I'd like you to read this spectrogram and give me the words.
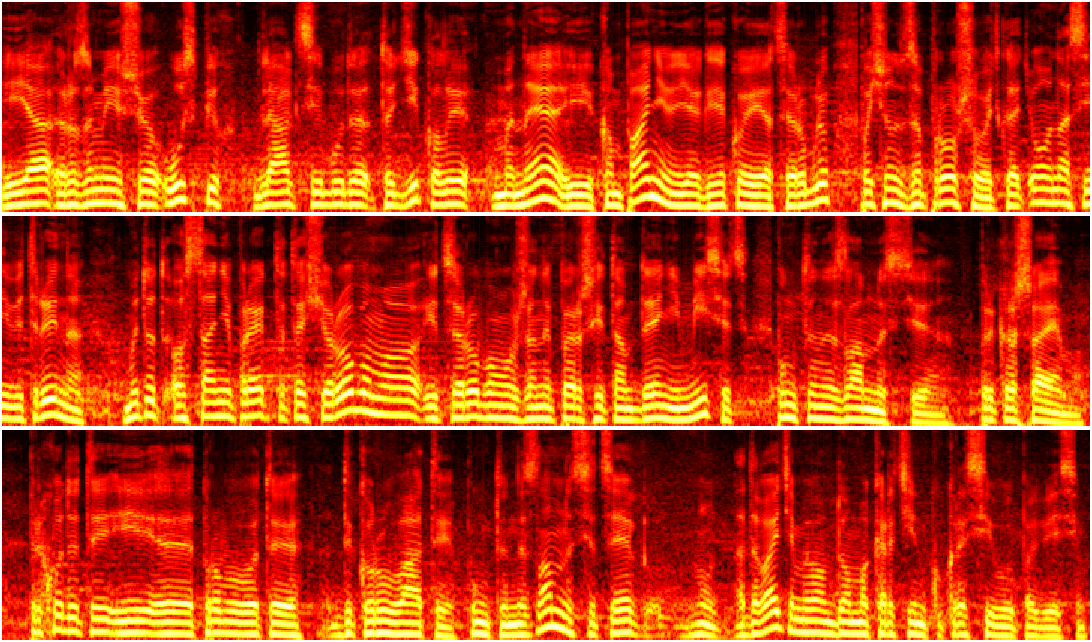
І я розумію, що успіх для акції буде тоді, коли мене і компанію, як якою я це роблю, почнуть запрошувати. Кажуть, о, у нас є вітрина. Ми тут останні проекти, те, що робимо, і це робимо вже не перший там день і місяць. Пункти незламності прикрашаємо. Приходити і е, пробувати декорувати пункти незламності. Це як ну а давайте ми вам вдома картинку красиву повісимо.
